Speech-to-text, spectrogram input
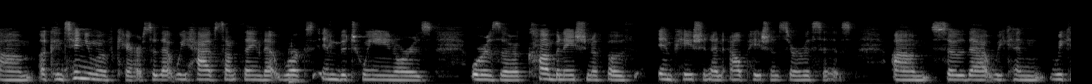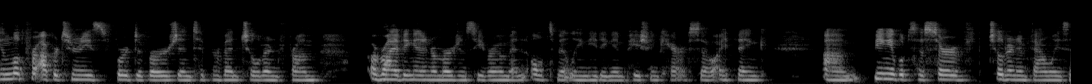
um, a continuum of care, so that we have something that works in between, or is or is a combination of both inpatient and outpatient services, um, so that we can we can look for opportunities for diversion to prevent children from arriving in an emergency room and ultimately needing inpatient care. So I think um, being able to serve children and families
